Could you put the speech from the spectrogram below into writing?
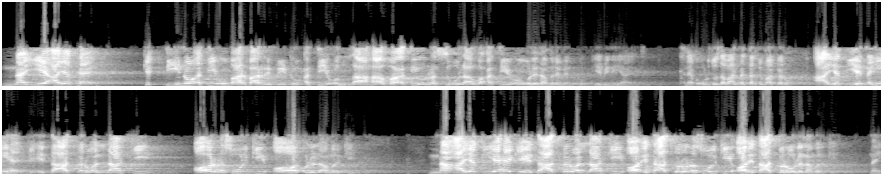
न ये आयत है कि तीनों अतीऊ बार बार रिपीट हो। अती अल्लाह व अती रसूला व अती उलमर मिनकुम। ये भी नहीं आयत यानी अब उर्दू जबान में तर्जुमा करूँ, आयत ये नहीं है कि इतात करो अल्लाह की और रसूल की और उल अमर की। ना आयत यह है कि इतात करो अल्लाह की और इतात करो रसूल की और इतात करो उलमर की। नहीं।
